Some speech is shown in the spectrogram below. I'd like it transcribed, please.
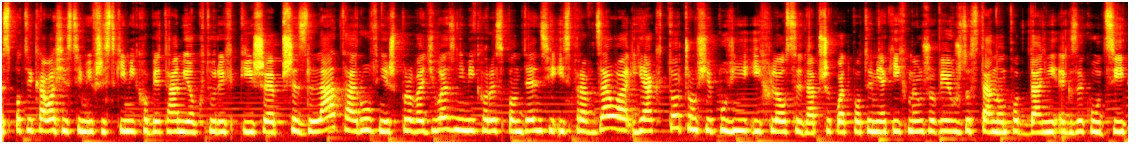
spotykała się z tymi wszystkimi kobietami, o których pisze, przez lata również prowadziła z nimi korespondencję i sprawdzała, jak toczą się później ich losy, na przykład po tym, jak ich mężowie już zostaną poddani egzekucji.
